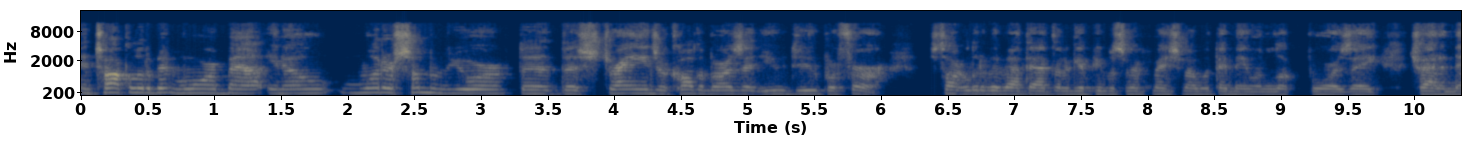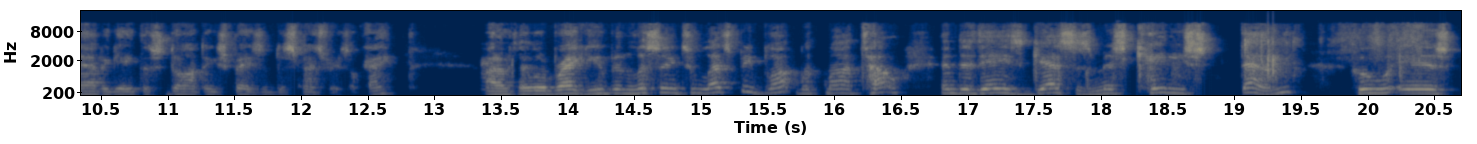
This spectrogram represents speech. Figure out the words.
and talk a little bit more about you know what are some of your the the strains or cultivars that you do prefer. Let's talk a little bit about that. That'll give people some information about what they may want to look for as they try to navigate this daunting space of dispensaries. Okay. All right, I'm take a little break. You've been listening to Let's Be Blunt with Montel, and today's guest is Miss Katie Stem who is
